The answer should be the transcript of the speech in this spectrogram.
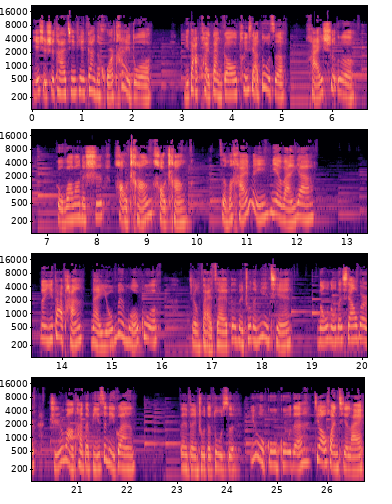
也许是他今天干的活儿太多，一大块蛋糕吞下肚子，还是饿。狗汪汪的诗好长好长，怎么还没念完呀？那一大盘奶油焖蘑菇正摆在笨笨猪的面前，浓浓的香味儿直往他的鼻子里灌。笨笨猪的肚子又咕咕地叫唤起来。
